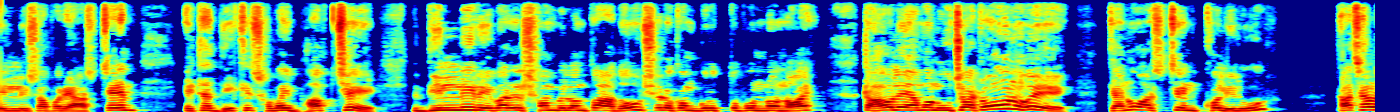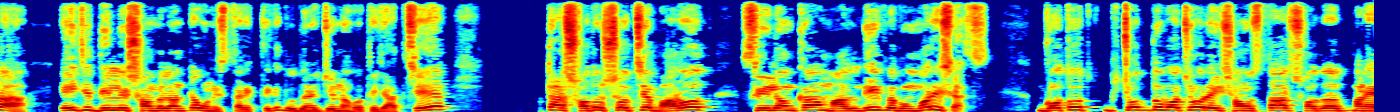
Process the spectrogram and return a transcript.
দিল্লি সফরে আসছেন। এটা দেখে সবাই ভাবছে, দিল্লির এবারের সম্মেলন তো আদৌ সেরকম গুরুত্বপূর্ণ নয়। তাহলে এমন উচাটন হয়ে কেন আসছেন খলিলুর? তাছাড়া এই যে দিল্লির সম্মেলনটা উনিশ তারিখ থেকে দুদিনের জন্য হতে যাচ্ছে, তার সদস্য হচ্ছে ভারত, শ্রীলঙ্কা, মালদ্বীপ এবং মরিশাস। গত চোদ্দ বছর এই সংস্থার সদ মানে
